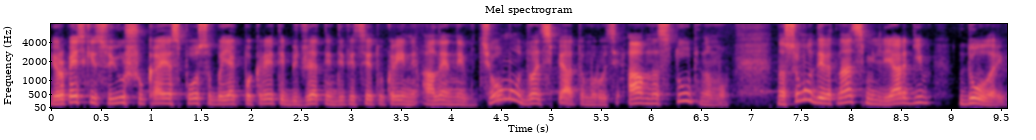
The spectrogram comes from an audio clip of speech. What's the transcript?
Європейський Союз шукає способи, як покрити бюджетний дефіцит України, але не в цьому 25-му році, а в наступному на суму 19 мільярдів доларів.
